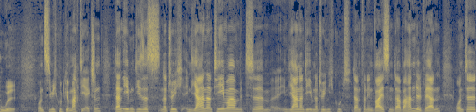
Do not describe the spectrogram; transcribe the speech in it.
cool und ziemlich gut gemacht, die Action. Dann eben dieses natürlich Indianer-Thema mit ähm, Indianern, die eben natürlich nicht gut dann von den Weißen da behandelt werden. Und äh,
